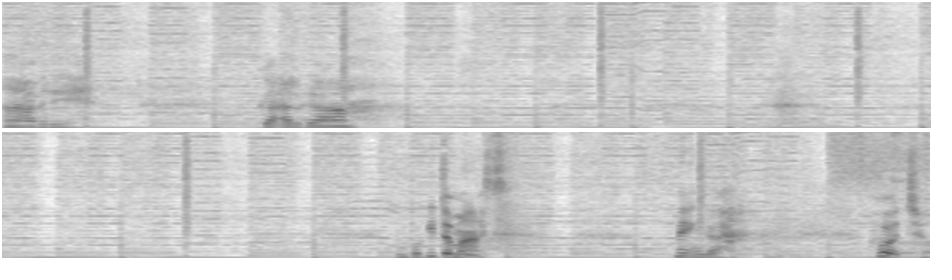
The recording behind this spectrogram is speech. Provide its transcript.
Abre. Carga. Un poquito más. Venga. Ocho.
